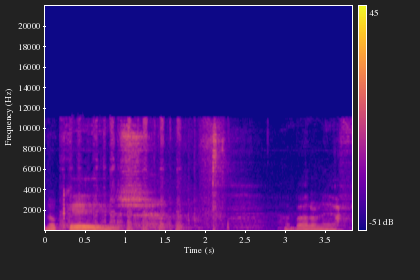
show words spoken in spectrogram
No K's. How about an F?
